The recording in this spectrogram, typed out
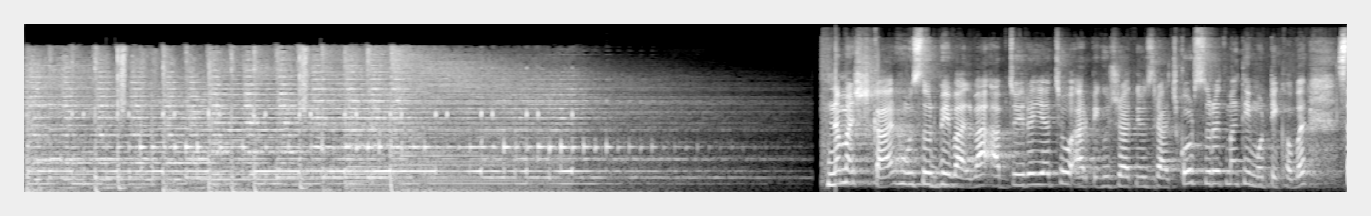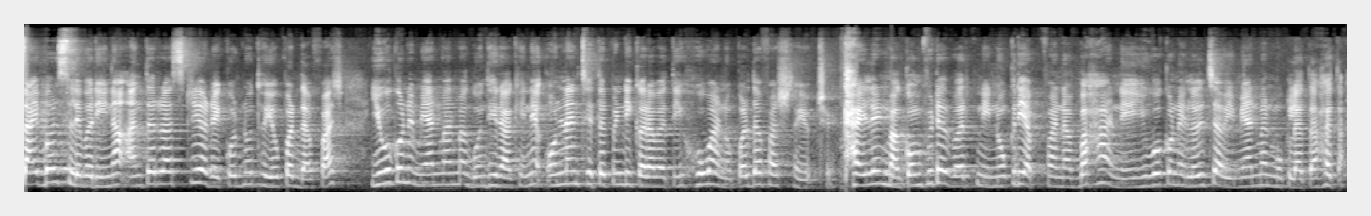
Thank you. નમસ્કાર, હું સુરભી વાલવા. આપ જોઈ રહ્યા છો આરપી ગુજરાત ન્યૂઝ રાજકોટ. સુરતમાંથી મોટી ખબર, સાયબર સ્લેવરીના આંતરરાષ્ટ્રીય રેકોર્ડનો થયો પર્દાફાશ. યુવકોને મ્યાનમારમાં ગોંધી રાખીને ઓનલાઈન છેતરપિંડી કરાવાતી હોવાનો પર્દાફાશ થયો છે. થાઇલેન્ડમાં કોમ્પ્યુટર વર્કની નોકરી આપવાના બહાને યુવકોને લલચાવી મ્યાનમાર મોકલાતા હતા.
